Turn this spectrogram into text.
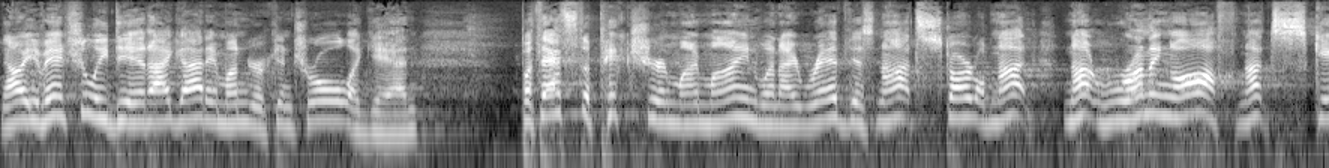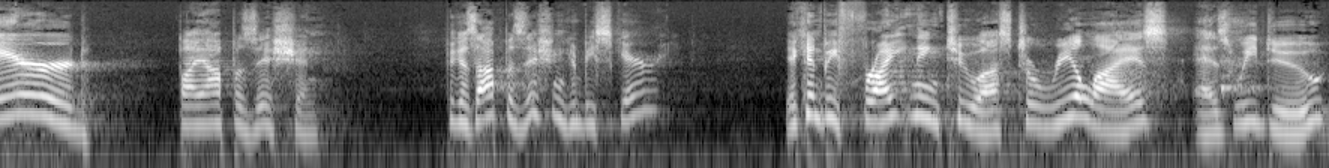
Now, he eventually did. I got him under control again. But that's the picture in my mind when I read this not startled, not, not running off, not scared by opposition. Because opposition can be scary. It can be frightening to us to realize, as we do,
